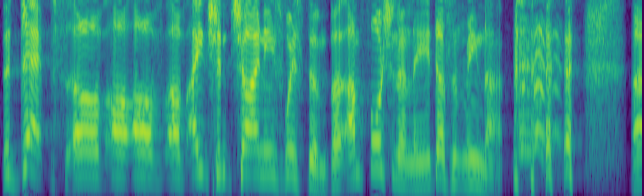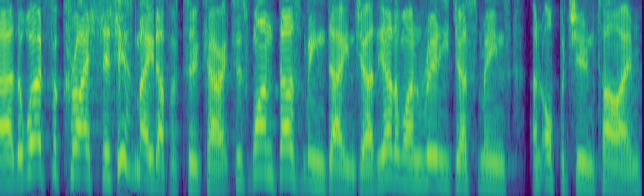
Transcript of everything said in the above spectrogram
the depth of, of, of ancient Chinese wisdom, but unfortunately, it doesn't mean that. uh, the word for crisis is made up of two characters. One does mean danger, the other one really just means an opportune time.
